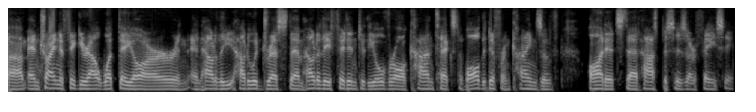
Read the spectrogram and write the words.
um, and trying to figure out what they are and, and how do they how to address them, how do they fit into the overall context of all the different kinds of audits that hospices are facing.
